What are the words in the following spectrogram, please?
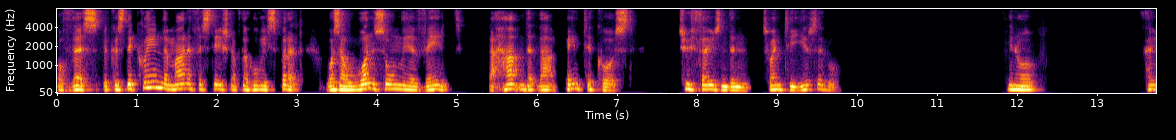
of this because they claim the manifestation of the Holy Spirit was a once only event that happened at that Pentecost 2020 years ago. You know, how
